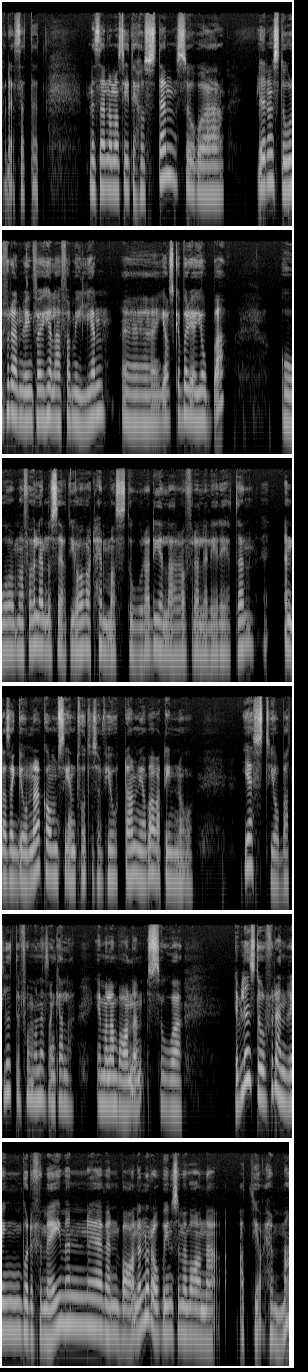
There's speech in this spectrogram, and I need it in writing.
på det sättet. Men sen om man ser till hösten så blir det en stor förändring för hela familjen. Eh, jag ska börja jobba och man får väl ändå säga att jag har varit hemma stora delar av föräldraledigheten. Ända sedan Gunnar kom sent 2014. Jag har bara varit inne och gästjobbat lite får man nästan kalla emellan barnen. Så det blir en stor förändring både för mig men även barnen och Robin som är vana att jag är hemma.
